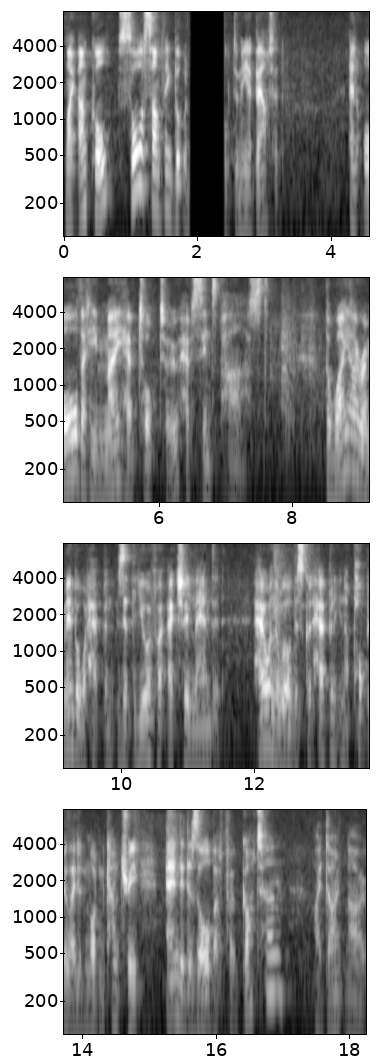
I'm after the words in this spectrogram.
My uncle saw something but would not talk to me about it and all that he may have talked to have since passed. The way I remember what happened is that the UFO actually landed. How in the world this could happen in a populated modern country and it is all but forgotten? I don't know.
